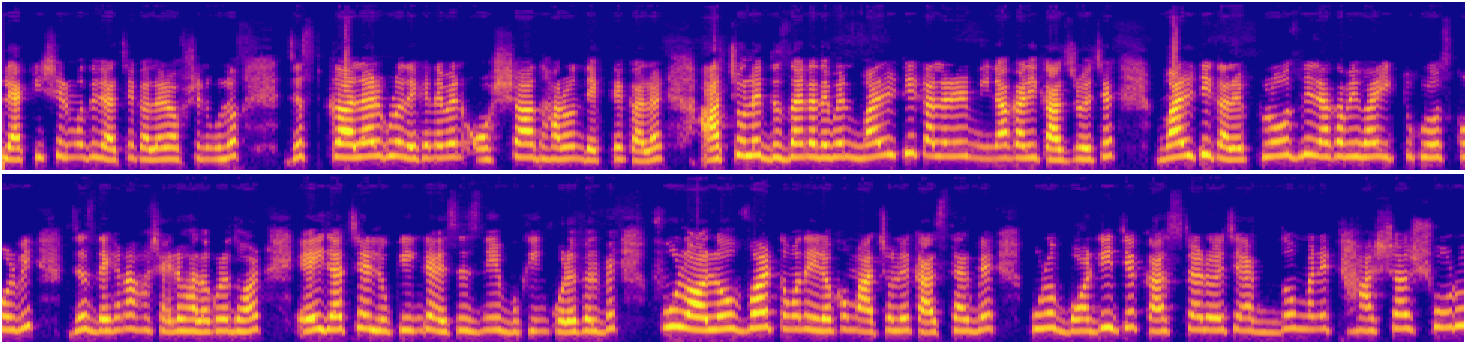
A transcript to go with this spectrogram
ব্ল্যাকিশের মধ্যে যাচ্ছে কালার অপশনগুলো। জাস্ট কালারগুলো দেখে নেবেন, অসাধারণ দেখতে কালার আঁচলের ডিজাইনটা দেখবেন মাল্টি কালারের মিনাকারি কাজ রয়েছে। মাল্টি কালার ক্লোজলি দেখাবি ভাই, একটু ক্লোজ করবি। জাস্ট দেখে না শাড়িটা ভালো করে ধর। এই যাচ্ছে লুকিংটা এসএস নিয়ে বুকিং করে ফেলবে। ফুল অল ওভার তোমাদের এরকম আঁচলের কাজ থাকবে। পুরো বডির যে কাজটা রয়েছে, একদম মানে ঠাসা, সরু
